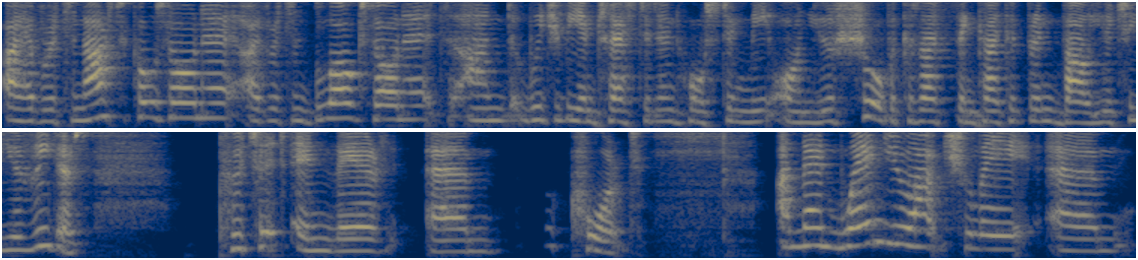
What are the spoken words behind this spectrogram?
I have written articles on it, I've written blogs on it, and would you be interested in hosting me on your show? Because I think I could bring value to your readers. Put it in their um, court. And then when you actually um,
